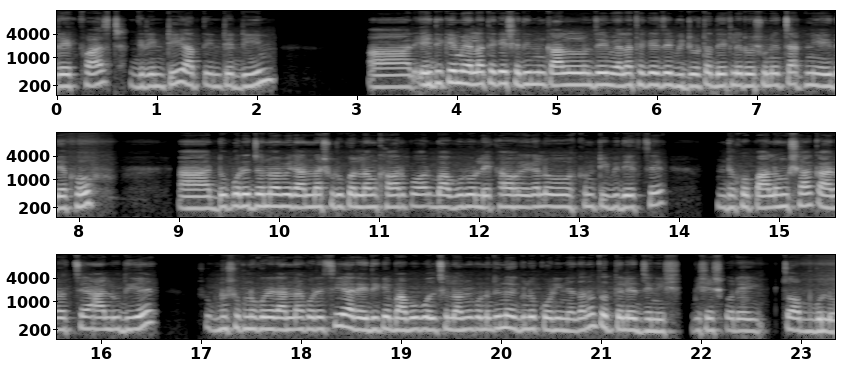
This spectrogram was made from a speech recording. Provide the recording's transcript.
ব্রেকফাস্ট গ্রিন টি আর তিনটে ডিম। আর এইদিকে মেলা থেকে সেদিন কাল যে মেলা থেকে যে ভিডিওটা দেখলে রসুনের চাটনি, এই দেখো। আর দুপুরের জন্য আমি রান্না শুরু করলাম, খাওয়ার পর বাবুরও লেখা হয়ে গেল এখন টিভি দেখছে। দেখো পালং শাক আর হচ্ছে আলু দিয়ে শুকনো শুকনো করে রান্না করেছি। আর এইদিকে বাবু বলছিল, আমি কোনো দিনও এগুলো করি না। জানো তো, তেলের জিনিস, বিশেষ করে এই চপগুলো।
